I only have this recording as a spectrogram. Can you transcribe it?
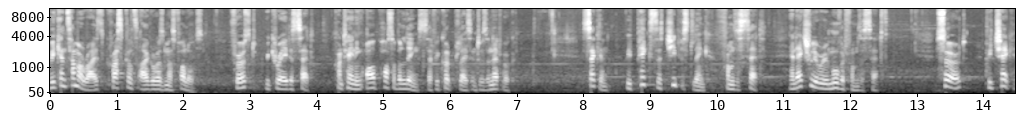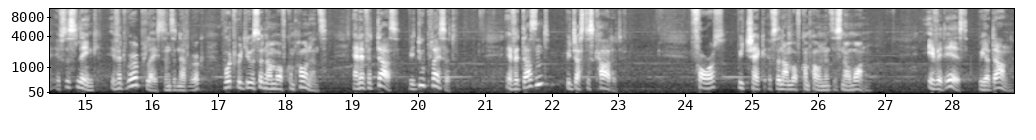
We can summarize Kruskal's algorithm as follows. First, we create a set containing all possible links that we could place into the network. Second, we pick the cheapest link from the set and actually remove it from the set. Third, we check if this link, if it were placed in the network, would reduce the number of components. And if it does, we do place it. If it doesn't, we just discard it. Fourth, we check if the number of components is now 1. If it is, we are done.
